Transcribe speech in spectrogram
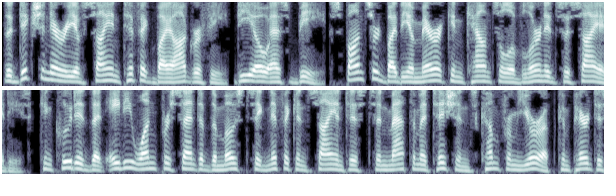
The Dictionary of Scientific Biography sponsored by the American Council of Learned Societies, concluded that 81% of the most significant scientists and mathematicians come from Europe compared to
